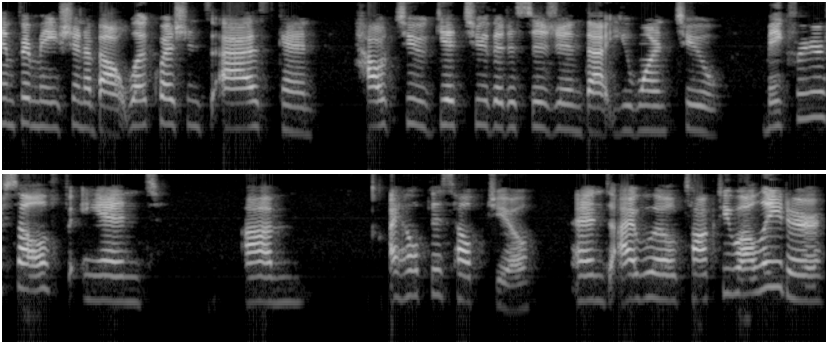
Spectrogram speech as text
information about what questions to ask and how to get to the decision that you want to make for yourself. And um, I hope this helped you. And I will talk to you all later.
